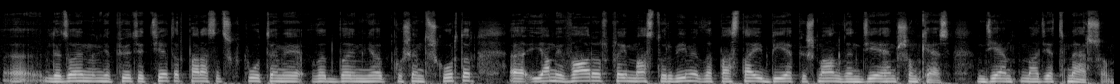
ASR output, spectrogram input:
Lexojmë një pyetje tjetër para se të shkëputemi dhe të bëjmë një pushim të shkurtër, Jam i varur prej masturbimit dhe pastaj i bie pishman dhe ndjehem shumë keq. Ndjehem madje tmerrshëm.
